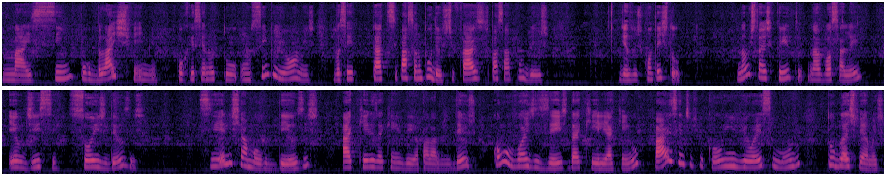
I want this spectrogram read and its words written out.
mas sim por blasfêmia, porque sendo tu um simples homem, você está se passando por Deus, te faz passar por Deus. Jesus contestou: Não está escrito na vossa lei? Eu disse: Sois deuses? Se ele chamou deuses aqueles a quem veio a palavra de Deus, como vós dizeis daquele a quem o Pai santificou e enviou a esse mundo, tu blasfemas,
